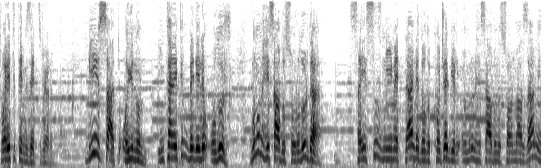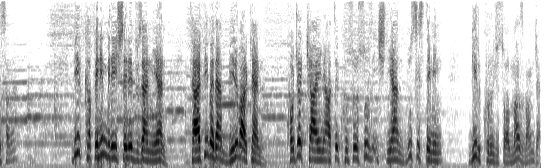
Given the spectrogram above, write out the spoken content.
Tuvaleti temizlettiriyorum. Bir saat oyunun, internetin bedeli olur. Bunun hesabı sorulur da sayısız nimetlerle dolu koca bir ömrün hesabını sormazlar mı insana? Bir kafenin bile işlerini düzenleyen, tertip eden biri varken koca kainatı kusursuz işleyen bu sistemin bir kurucusu olmaz mı amca?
